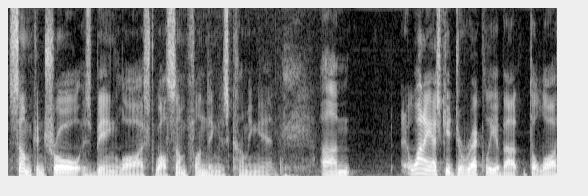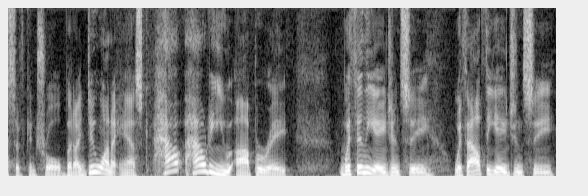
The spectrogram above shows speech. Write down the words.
some control is being lost while some funding is coming in. Um, I want to ask you directly about the loss of control, but I do want to ask how, how do you operate within the agency, without the agency,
